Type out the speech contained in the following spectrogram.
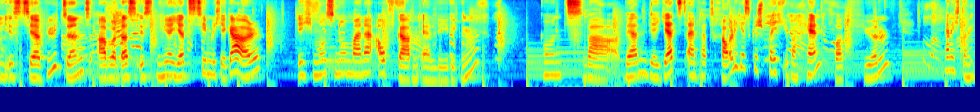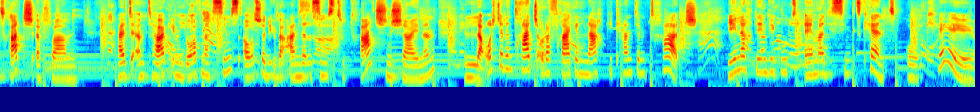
Die ist sehr wütend, aber das ist mir jetzt ziemlich egal. Ich muss nur meine Aufgaben erledigen. Und zwar werden wir jetzt ein vertrauliches Gespräch über Hanford führen. Kann ich dann Tratsch erfahren? Halte am Tag im Dorf nach Sims Ausschau, die über andere Sims zu tratschen scheinen. Belausche den Tratsch oder frage nach pikantem Tratsch. Je nachdem, wie gut Emma die Sims kennt. Okay.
